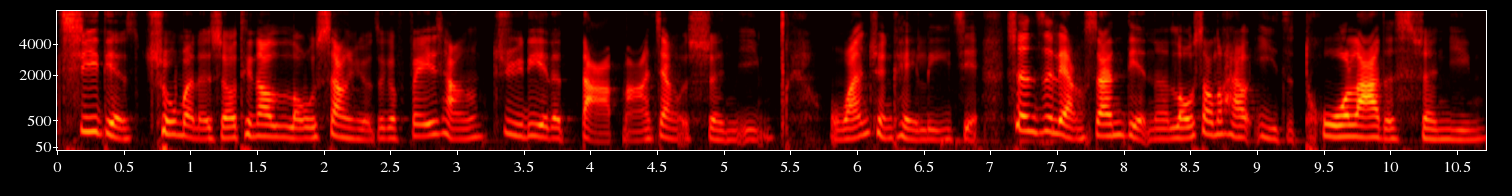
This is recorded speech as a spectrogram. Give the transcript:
七点出门的时候，听到楼上有这个非常剧烈的打麻将的声音，我完全可以理解。甚至两三点呢，楼上都还有椅子拖拉的声音。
